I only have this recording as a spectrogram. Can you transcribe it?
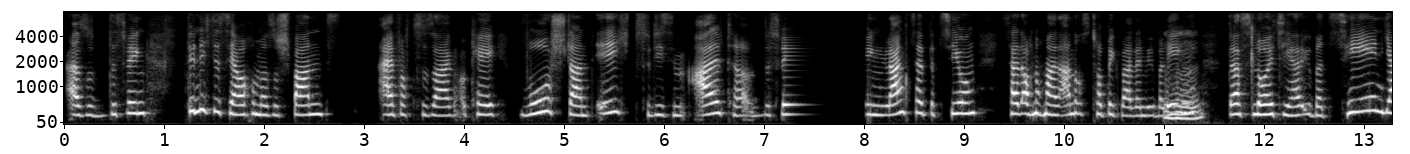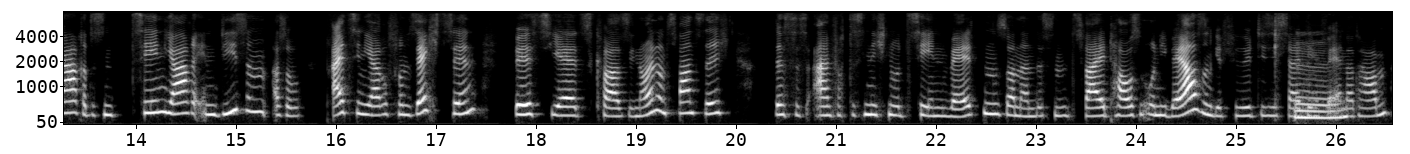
also deswegen finde ich das ja auch immer so spannend, einfach zu sagen, okay, wo stand ich zu diesem Alter? Deswegen Langzeitbeziehung ist halt auch nochmal ein anderes Topic, weil wenn wir überlegen, mhm. dass Leute ja über zehn Jahre, das sind zehn Jahre in diesem, also 13 Jahre von 16 bis jetzt quasi 29, das ist einfach, das sind nicht nur zehn Welten, sondern das sind 2000 Universen gefühlt, die sich seitdem mhm. verändert haben.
